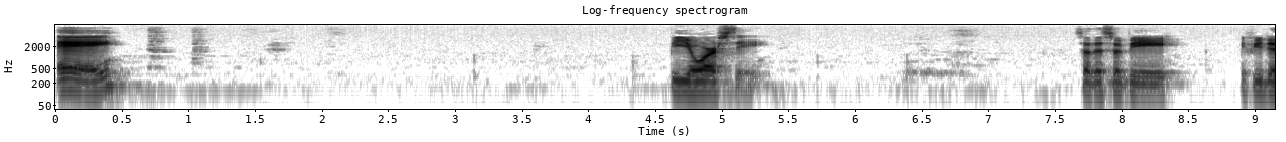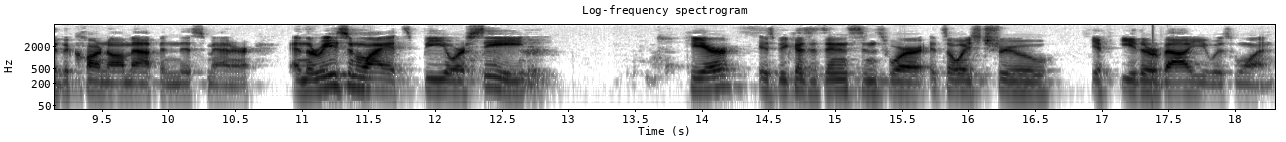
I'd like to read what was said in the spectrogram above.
A, B or C. So this would be if you did the Karnaugh map in this manner. And the reason why it's B or C here is because it's an instance where it's always true if either value is 1.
